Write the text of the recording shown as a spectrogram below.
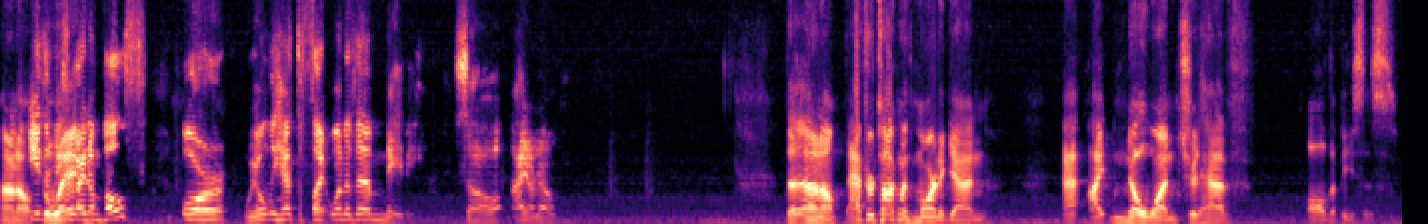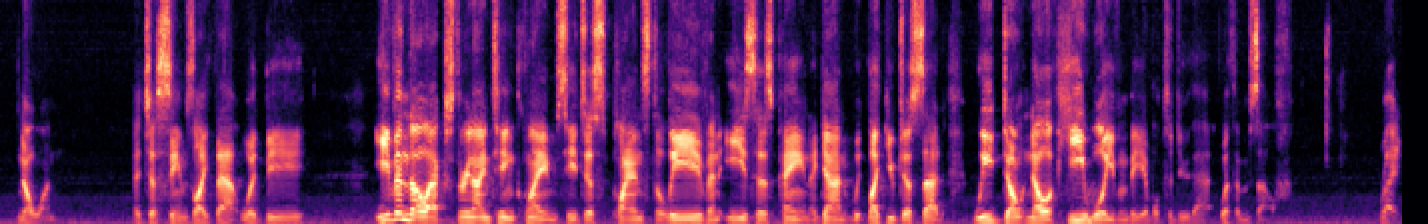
I don't know. Either the we way fight them both, or we only have to fight one of them, maybe. So I don't know. the, I don't know. After talking with Morn again, I, I no one should have all the pieces. No one. It just seems like that would be even though X319 claims he just plans to leave and ease his pain. Again, we- like you just said, we don't know if he will even be able to do that with himself. Right.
